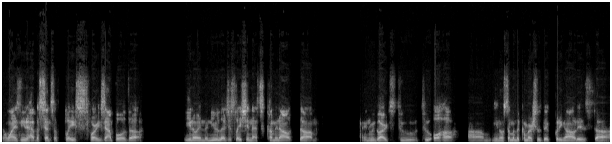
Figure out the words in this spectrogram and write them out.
the Hawaiians need to have a sense of place. For example, the you know, in the new legislation that's coming out um, in regards to to OHA, um, you know, some of the commercials they're putting out is uh,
